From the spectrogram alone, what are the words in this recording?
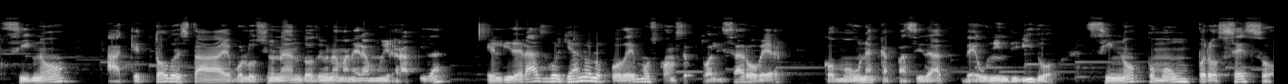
sino a que todo está evolucionando de una manera muy rápida. El liderazgo ya no lo podemos conceptualizar o ver como una capacidad de un individuo, sino como un proceso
